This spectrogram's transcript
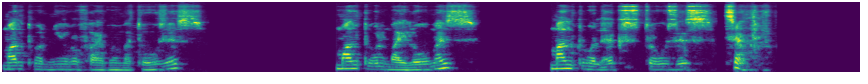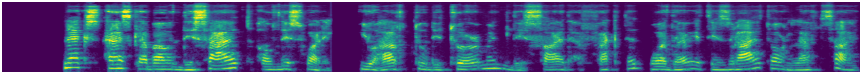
multiple neurofibromatosis, multiple myelomas, multiple exostosis, etc. Next, ask about the site of the swelling. You have to determine the side affected, whether it is right or left side,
